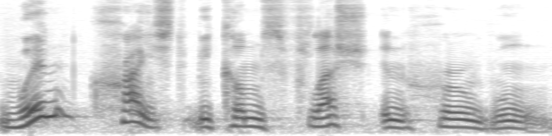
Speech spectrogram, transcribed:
when Christ becomes flesh in her womb,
